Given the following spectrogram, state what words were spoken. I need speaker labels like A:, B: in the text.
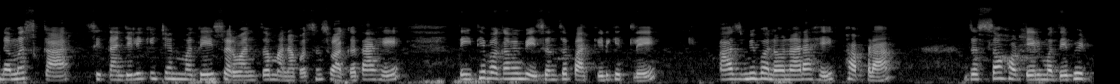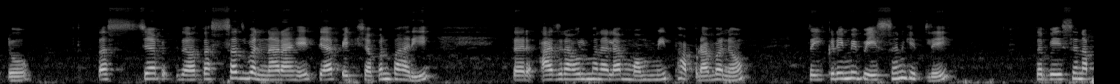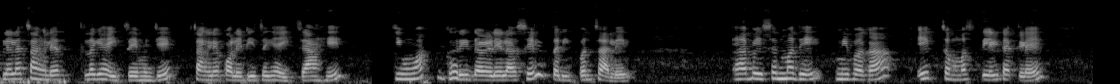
A: नमस्कार. सीतांजली किचनमध्ये सर्वांचं मनापासून स्वागत आहे. तर इथे बघा मी बेसनचं पाकिट घेतले. आज मी बनवणार आहे फाफडा. जसं हॉटेलमध्ये भेटतो तसच्या तसंच बनणार आहे. त्यापेक्षा पण भारी. तर आज राहुल म्हणाला मम्मी फाफडा बनव. तर इकडे मी बेसन घेतले. तर बेसन आपल्याला चांगल्यातलं घ्यायचं आहे म्हणजे चांगल्या क्वालिटीचं घ्यायचं आहे. किंवा घरी दळलेलं असेल तरी पण चालेल. ह्या बेसनमध्ये मी बघा एक चम्मच तेल टाकलं आहे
